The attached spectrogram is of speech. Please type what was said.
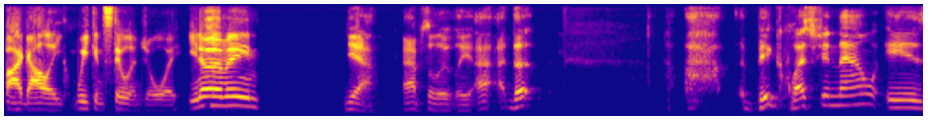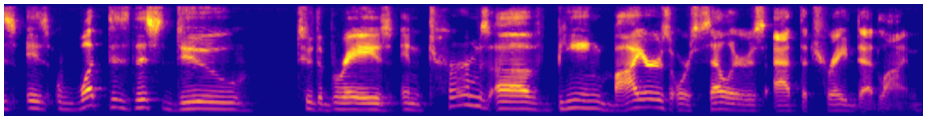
by golly we can still enjoy. You know what I mean? Yeah, Absolutely. I, the big question now is is what does this do to the Braves in terms of being buyers or sellers at the trade deadline?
